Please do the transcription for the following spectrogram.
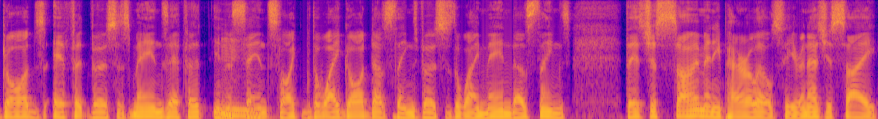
God's effort versus man's effort, in a mm. sense, like the way God does things versus the way man does things. There's just so many parallels here. And as you say,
